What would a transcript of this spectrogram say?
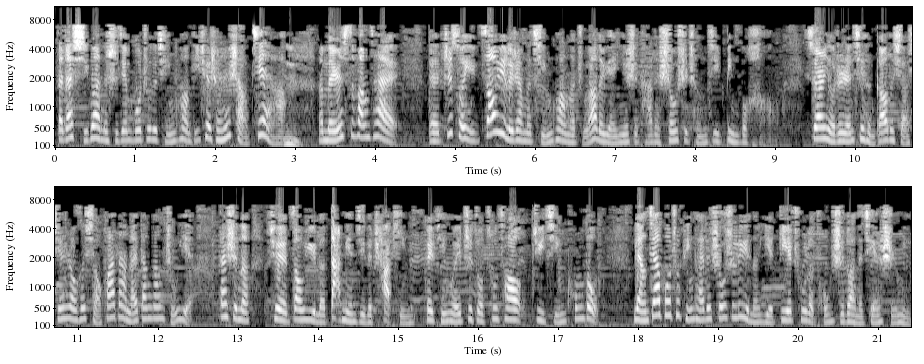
大家习惯的时间播出的情况，的确是很少见啊。嗯，呃，《美人私房菜》呃之所以遭遇了这样的情况呢，主要的原因是它的收视成绩并不好。虽然有着人气很高的小鲜肉和小花旦来担纲主演，但是呢，却遭遇了大面积的差评，被评为制作粗糙、剧情空洞。两家播出平台的收视率呢，也跌出了同时段的前十名。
